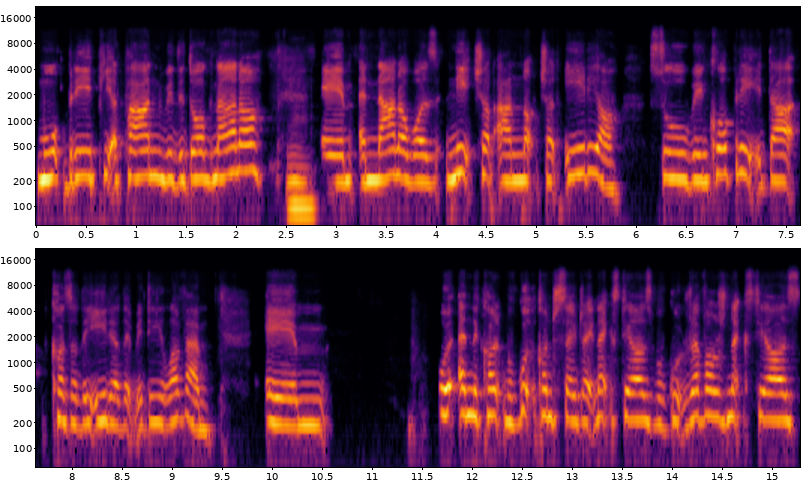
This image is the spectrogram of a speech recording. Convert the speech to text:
Moat Brae Peter Pan with the dog Nana. Mm. Um, and Nana was nature and nurture area. So we incorporated that because of the area that we do live in. Um, in the we've got the countryside right next to us. We've got rivers next to us.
